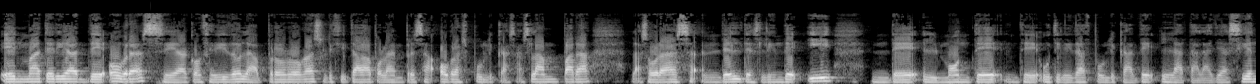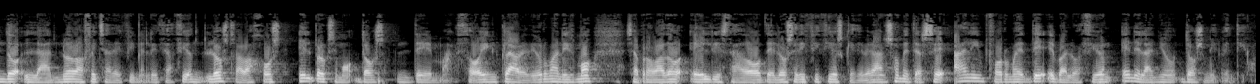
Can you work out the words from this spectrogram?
En materia de obras se ha concedido la prórroga solicitada por la empresa Obras Públicas Aslam para las obras del deslinde y del monte de utilidad pública de la Atalaya, siendo la nueva fecha de finalización los trabajos el próximo 2 de marzo. En clave de urbanismo se ha aprobado el listado de los edificios que deberán someterse al informe de evaluación en el año 2021.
